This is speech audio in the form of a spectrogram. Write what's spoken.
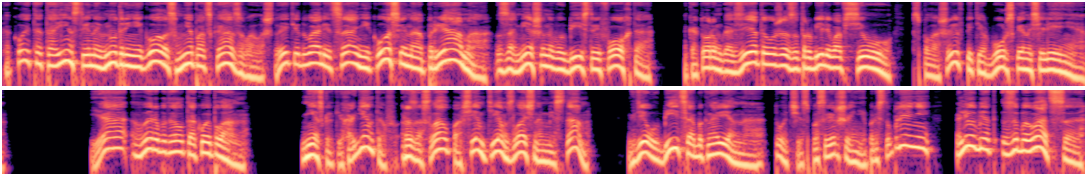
Какой-то таинственный внутренний голос мне подсказывал, что эти два лица не косвенно, а прямо замешаны в убийстве Фохта, о котором газеты уже затрубили вовсю, всполошив петербургское население. Я выработал такой план. Нескольких агентов разослал по всем тем злачным местам, где убийцы обыкновенно, тотчас по совершении преступлений, любят забываться,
